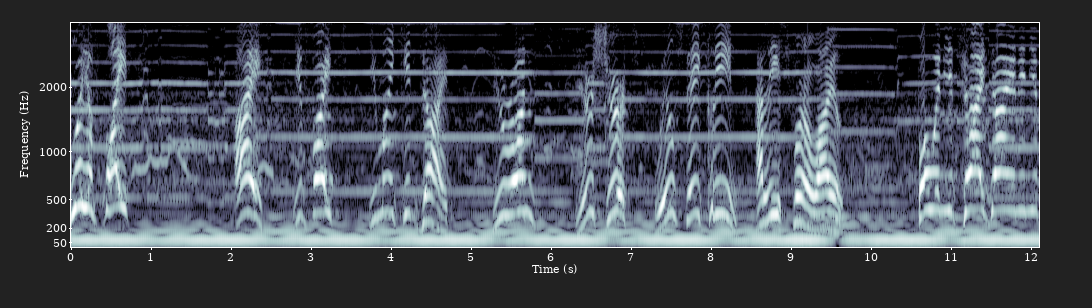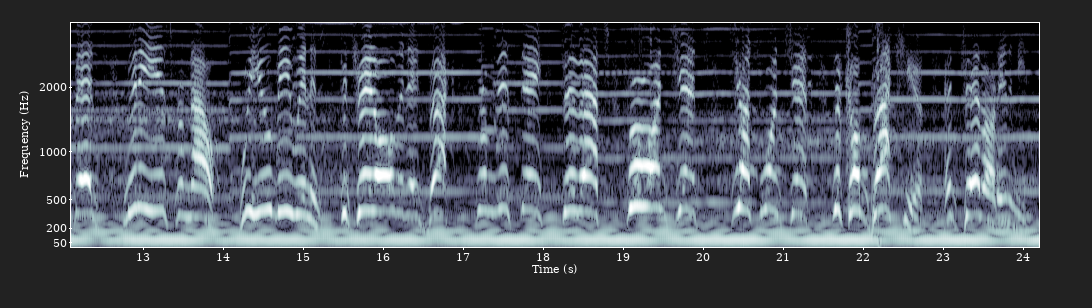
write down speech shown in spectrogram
Will you fight? Aye, you fight, you might get died. You run, your shirt will stay clean, at least for a while. But when you tie dying in your beds many years from now, will you be willing to trade all the days back that for one chance, just one chance to come back here and tell our enemies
